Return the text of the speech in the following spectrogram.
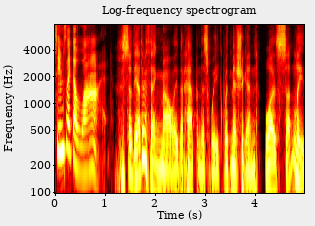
that seems like a lot. So the other thing, Molly, that happened this week with Michigan was suddenly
